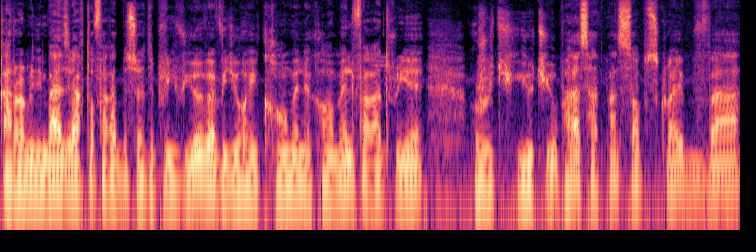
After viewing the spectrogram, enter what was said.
قرار میدیم. بعضی وقتا فقط به صورت preview و ویدیوهای کامل کامل فقط روی یوتیوب هست. حتما subscribe و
